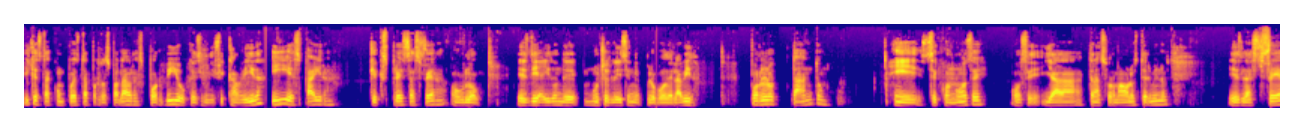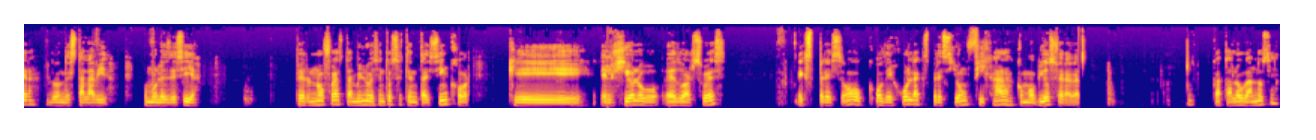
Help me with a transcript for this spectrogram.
y que está compuesta por dos palabras, por bio, que significa vida, y espaira, que expresa esfera o globo. Es de ahí donde muchos le dicen el globo de la vida. Por lo tanto, eh, se conoce o se ya transformado los términos, es la esfera donde está la vida, como les decía. Pero no fue hasta 1975 que el geólogo Edward Suez expresó o dejó la expresión fijada como biosfera, catalogándose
